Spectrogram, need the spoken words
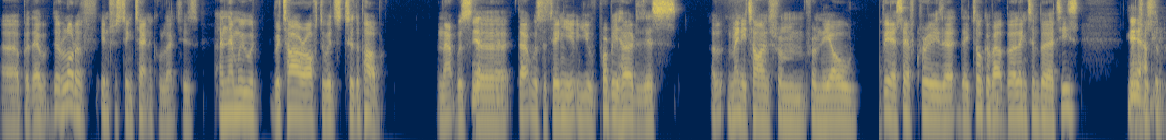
Uh, but there, there were a lot of interesting technical lectures, and then we would retire afterwards to the pub, and that was yeah, the that was the thing. You, you've probably heard of this uh, many times from from the old BSF crew that they talk about Burlington Bertie's, which yeah. was the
